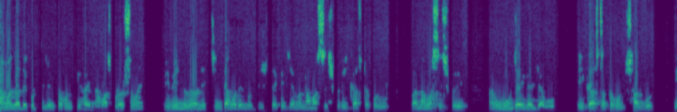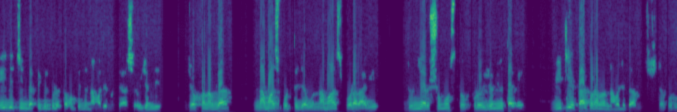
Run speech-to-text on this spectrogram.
নামাজ আদায় করতে যাই, তখন কি হয়? নামাজ পড়ার সময় বিভিন্ন ধরনের চিন্তা আমাদের মধ্যে থাকে, যে আমরা নামাজ শেষ করে এই কাজটা করব বা নামাজ শেষ করে অমুক জায়গায় যাব, এই কাজটা তখন সারবো। এই যে চিন্তা ফিকিরগুলো তখন কিন্তু নামাজের মধ্যে আসে। ওই জন্য যখন আমরা নামাজ পড়তে যাব, নামাজ পড়ার আগে দুনিয়ার সমস্ত প্রয়োজনীয়তাকে মিটিয়ে তারপর আমরা নামাজে দাঁড়ানোর চেষ্টা করব।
